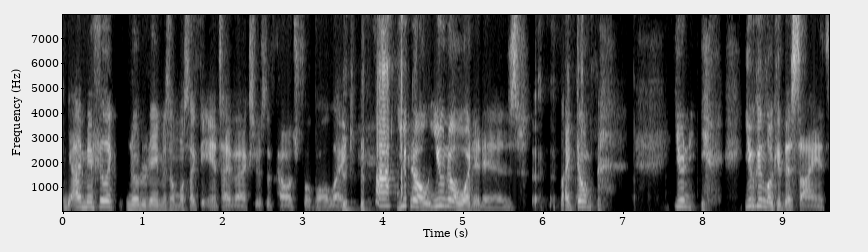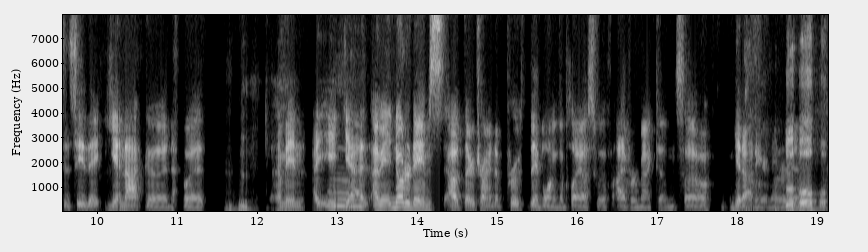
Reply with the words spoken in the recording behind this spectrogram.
Yeah, I mean, I feel like Notre Dame is almost like the anti-vaxxers of college football. Like, you know, you know what it is. Like, don't you? You can look at the science and see that you're not good, but mm-hmm. I mean, I, yeah, I mean, Notre Dame's out there trying to prove they belong in the playoffs with ivermectin. So get out of here, Notre Dame. Oh,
